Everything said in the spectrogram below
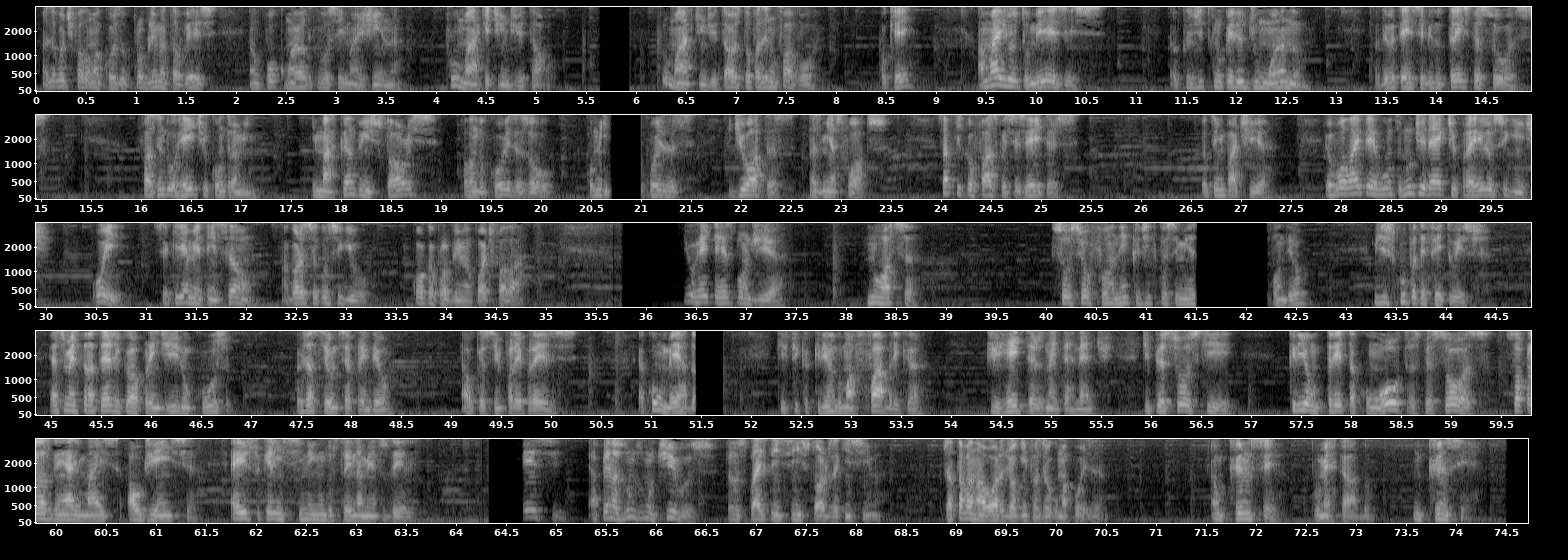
Mas eu vou te falar uma coisa: o problema talvez é um pouco maior do que você imagina. Para o marketing digital. Para o marketing digital, estou fazendo um favor. Ok? Há mais de oito meses, eu acredito que no período de um ano eu devo ter recebido três pessoas fazendo hate contra mim e marcando em stories, falando coisas ou comentando coisas idiotas nas minhas fotos. Sabe o que eu faço com esses haters? Eu tenho empatia. Eu vou lá e pergunto no direct para ele o seguinte: Oi, você queria minha atenção? Agora você conseguiu. Qual que é o problema? Pode falar. E o hater respondia: Nossa, Sou seu fã, nem acredito que você me respondeu. Me desculpa ter feito isso. Essa é uma estratégia que eu aprendi num curso. Eu já sei onde você aprendeu. É o que eu sempre falei para eles. É com merda que fica criando uma fábrica de haters na internet, de pessoas que criam treta com outras pessoas só para elas ganharem mais audiência. É isso que ele ensina em um dos treinamentos dele. Esse é apenas um dos motivos pelos quais tem 100 stories aqui em cima. Já estava na hora de alguém fazer alguma coisa. É um câncer para o mercado. Um câncer.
